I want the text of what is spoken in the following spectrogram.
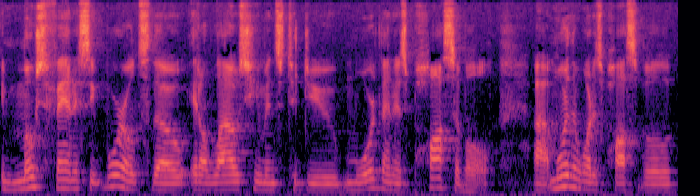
in most fantasy worlds, though, it allows humans to do more than is possible, uh, more than what is possible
